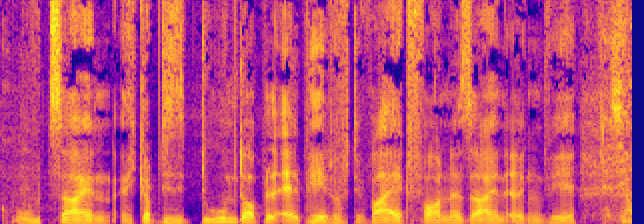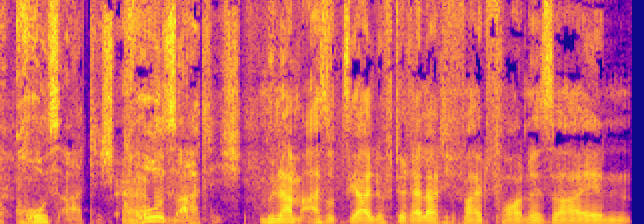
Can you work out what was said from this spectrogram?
gut sein. Ich glaube, diese Doom-Doppel-LP dürfte weit vorne sein irgendwie. Das ist ja auch großartig. Ähm, Großartig. Müller am Asozial dürfte relativ weit vorne sein.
